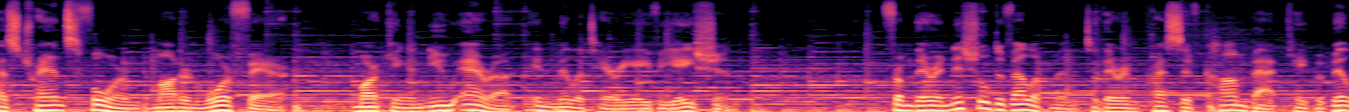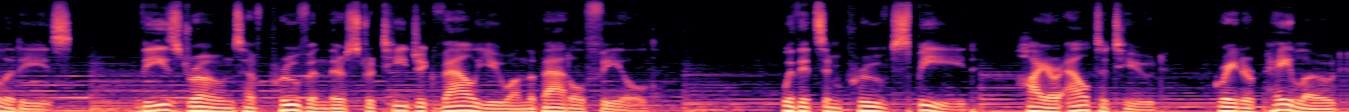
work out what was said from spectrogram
has transformed modern warfare, marking a new era in military aviation. From their initial development to their impressive combat capabilities, these drones have proven their strategic value on the battlefield. With its improved speed, higher altitude, greater payload,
